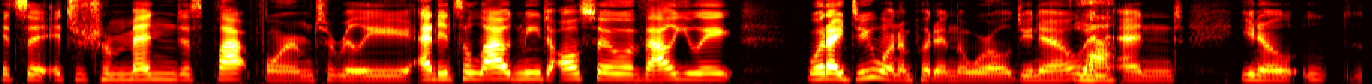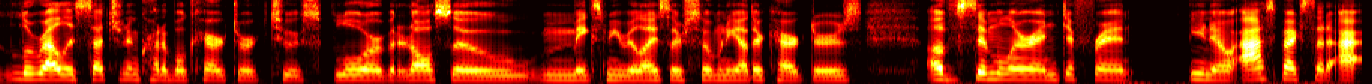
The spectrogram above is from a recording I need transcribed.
It's a it's a tremendous platform to really and it's allowed me to also evaluate what I do want to put in the world, you know? Yeah. And and you know, L- L'Rell is such an incredible character to explore, but it also makes me realize there's so many other characters of similar and different you know aspects that I,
